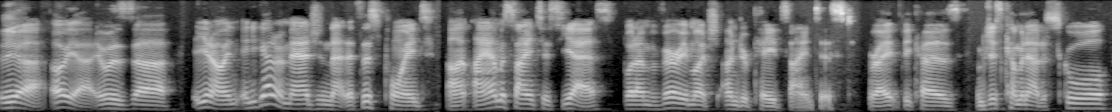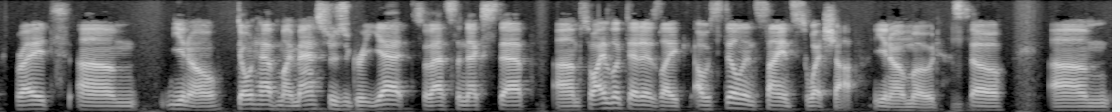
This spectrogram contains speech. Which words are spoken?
yeah, oh yeah. It was, uh, you know, and, and you got to imagine that at this point, uh, I am a scientist, yes, but I'm a very much underpaid scientist, right? Because I'm just coming out of school, right? Um, you know, don't have my master's degree yet, so that's the next step. Um, so I looked at it as like I was still in science sweatshop, you know, mode. Mm-hmm. So, um,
